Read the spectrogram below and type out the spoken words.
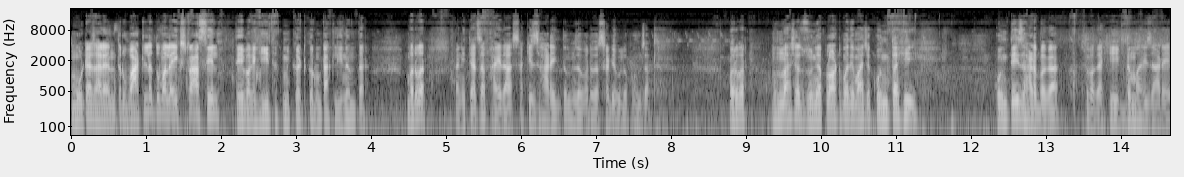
मोठ्या झाल्यानंतर वाटलं तुम्हाला एक्स्ट्रा असेल ते बघा ही इथं मी कट करून टाकली नंतर. बरोबर? आणि त्याचा फायदा असा की झाड एकदम जबरदस्त डेव्हलप होऊन जातं. बरोबर? म्हणून अशा जुन्या प्लॉटमध्ये माझे कोणतंही कोणतेही झाड बघा. बघा ही एकदम भारी झाड आहे.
